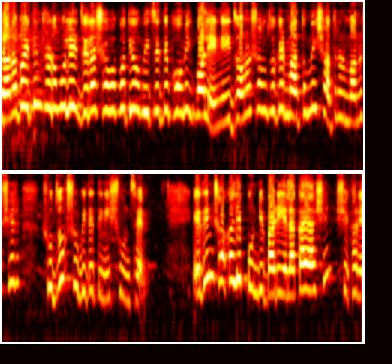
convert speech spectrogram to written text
জানাব এদিন তৃণমূলের জেলা সভাপতি অভিজিৎ ভৌমিক বলেন, এই জনসংযোগের মাধ্যমে সাধারণ মানুষের সুযোগ সুবিধে তিনি শুনছেন। এদিন সকালে পুন্ডিবাড়ি এলাকায় আসেন, সেখানে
